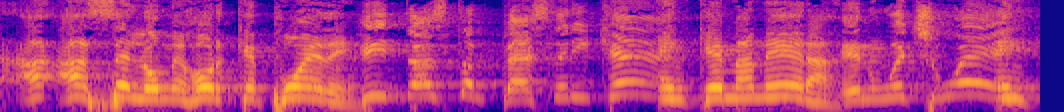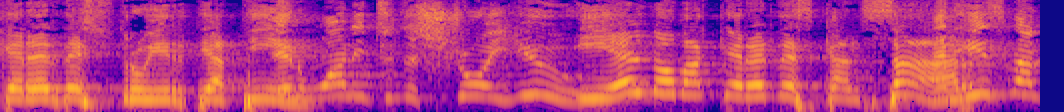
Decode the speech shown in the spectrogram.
hace lo mejor que puede. He does the best that he can. ¿En qué manera? In which way? En querer destruirte a ti. In wanting to destroy you. Y él no va a querer descansar And he's not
